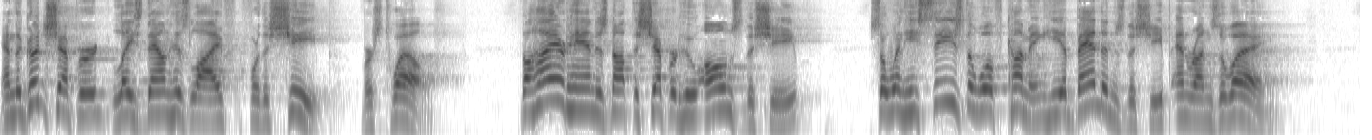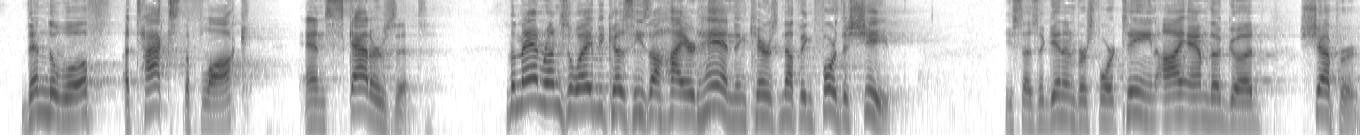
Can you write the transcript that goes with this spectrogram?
And the good shepherd lays down his life for the sheep. Verse 12. The hired hand is not the shepherd who owns the sheep so when he sees the wolf coming, he abandons the sheep and runs away. Then the wolf attacks the flock and scatters it. The man runs away because he's a hired hand and cares nothing for the sheep. He says again in verse 14, I am the good shepherd.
